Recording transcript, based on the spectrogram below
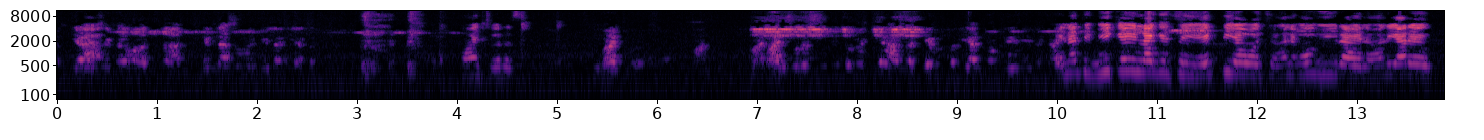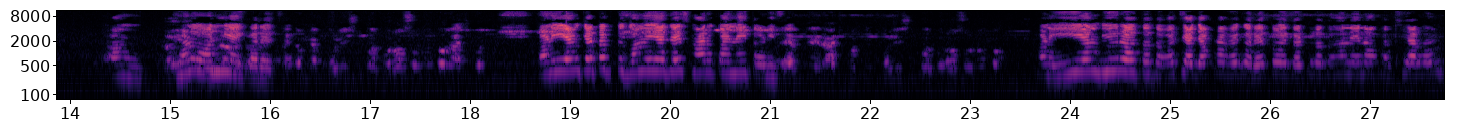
અત્યારે છે કે આવા હતા કેટલા સમય પહેલાની આ પાંચ વર્ષ. એનાથી બી કેવી લાગે છે એ આવો છે મને બહુ વીરાય ને મને યારે આમ ઘણો અન્યાય કરે છે. પણ એ એમ કેતો તું ગમે ત્યાં જઈશ મારું કઈ નહીં તોડી શકે. પણ એ એમ બીવરાવતો તો પછી આજ આપણા ભેગો રહેતો હોય તો એટલો તો મને એના ઉપર ખ્યાલ હોય ને.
